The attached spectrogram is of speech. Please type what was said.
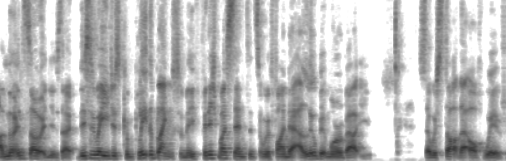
I'm, I'm, not insulting you. So this is where you just complete the blanks for me, finish my sentence, and we'll find out a little bit more about you. So we'll start that off with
